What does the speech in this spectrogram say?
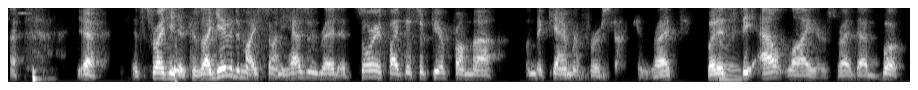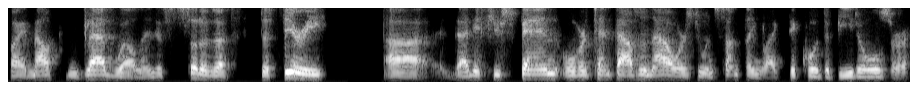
yeah, it's right here. Cause I gave it to my son. He hasn't read it. Sorry if I disappear from, uh, from the camera for a second, right? But it's the outliers, right? That book by Malcolm Gladwell. And it's sort of the, the theory uh, that if you spend over 10,000 hours doing something like they quote the Beatles or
